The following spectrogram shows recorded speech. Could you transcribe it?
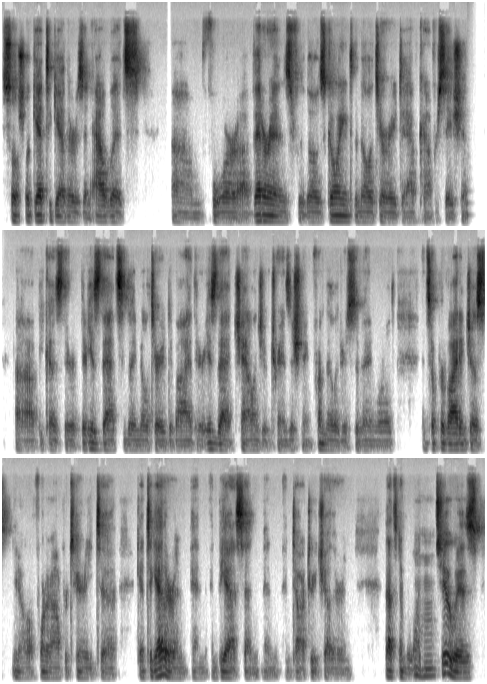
social get-togethers and outlets um, for uh, veterans, for those going into the military to have conversation, uh, because there there is that civilian military divide. There is that challenge of transitioning from the military to civilian world, and so providing just you know for an opportunity to get together and and, and BS and, and and talk to each other, and that's number one. Mm-hmm. Two is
